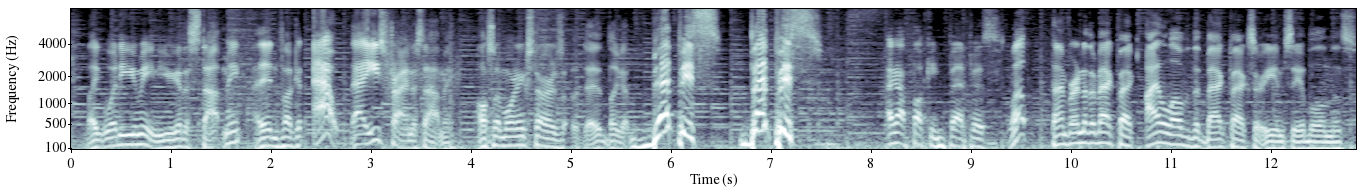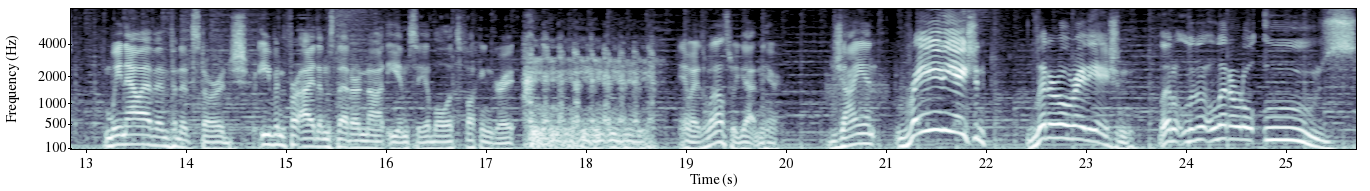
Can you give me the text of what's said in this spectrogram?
like, what do you mean? You're gonna stop me? I didn't fucking... Ow! Ah, he's trying to stop me. Also, Morningstar's uh, like a... Beppis! Beppis! I got fucking Beppis. Well, time for another backpack. I love that backpacks are EMCable in this. We now have infinite storage, even for items that are not EMCable. It's fucking great. Anyways, what else we got in here? Giant radiation! Literal radiation. Little, little, literal ooze.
